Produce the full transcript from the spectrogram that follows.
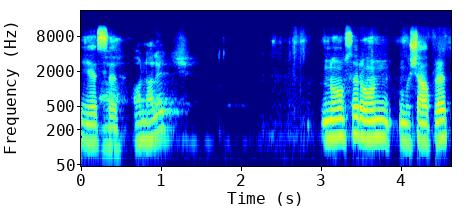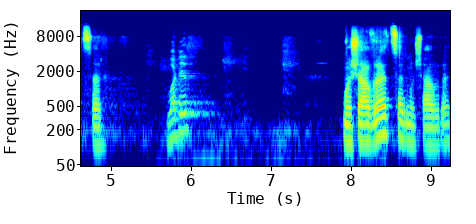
Yes, uh, sir. on knowledge. No, sir, on Mushawarat, sir. What is? Mushawarat, sir, Mushawarat.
